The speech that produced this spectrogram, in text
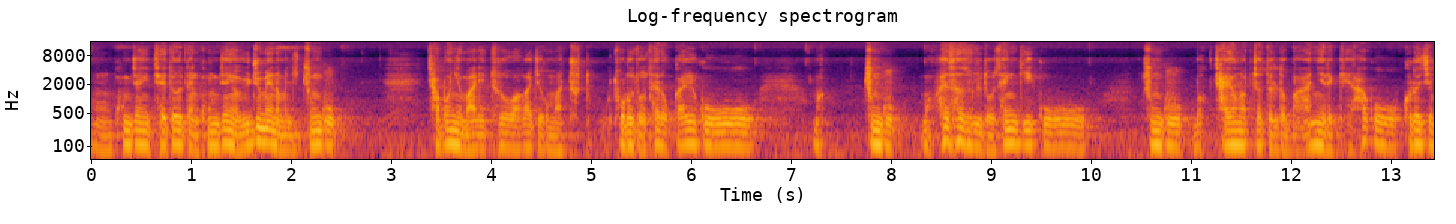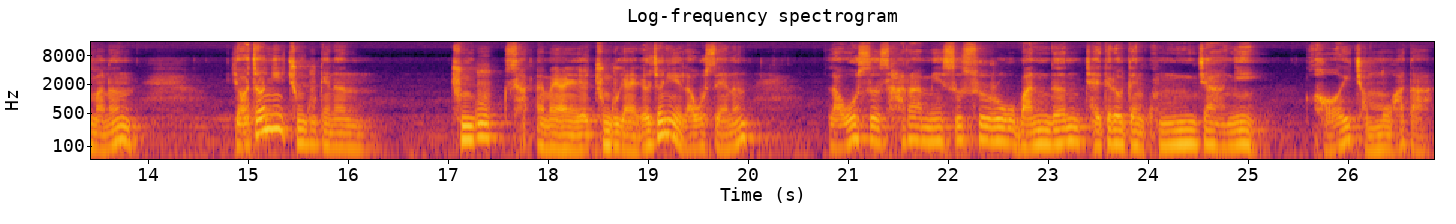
어, 공장이 제대로 된 공장이 요즘에는 이제 중국 자본이 많이 들어와가지고 막 주- 도로도 새로 깔고 막 중국 막 회사들도 생기고 중국 막 자영업자들도 많이 이렇게 하고 그러지만은 여전히 중국에는 중국 사, 아니, 아니 중국이 아니라 여전히 라오스에는 라오스 사람이 스스로 만든 제대로 된 공장이 거의 전무하다.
